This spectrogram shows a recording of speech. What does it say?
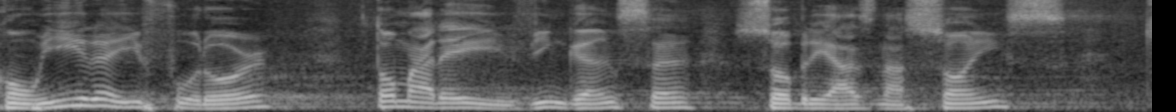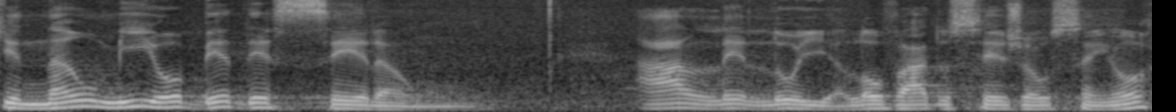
Com ira e furor tomarei vingança sobre as nações que não me obedeceram. Aleluia. Louvado seja o Senhor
